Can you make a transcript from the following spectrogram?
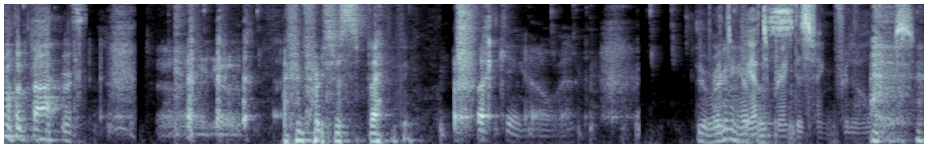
just went backwards. Oh my god. Everybody's just spamming. Fucking hell, man. Dude, we're gonna We get have to break this thing for the whole course.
